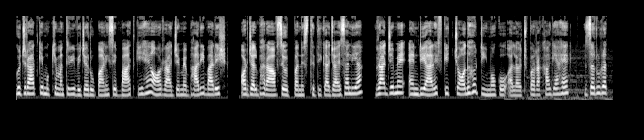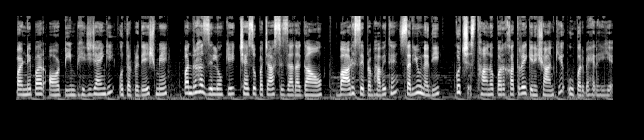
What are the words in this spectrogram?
गुजरात के मुख्यमंत्री विजय रूपाणी से बात की है और राज्य में भारी बारिश और जलभराव से उत्पन्न स्थिति का जायजा लिया। राज्य में एनडीआरएफ की चौदह टीमों को अलर्ट पर रखा गया है। ज़रूरत पड़ने पर और टीम भेजी जाएँगी। उत्तर प्रदेश में पंद्रह जिलों के 650 से ज़्यादा गाँव बाढ़ से प्रभावित हैं। सरयू नदी कुछ स्थानों पर खतरे के निशान के ऊपर बह रही है।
